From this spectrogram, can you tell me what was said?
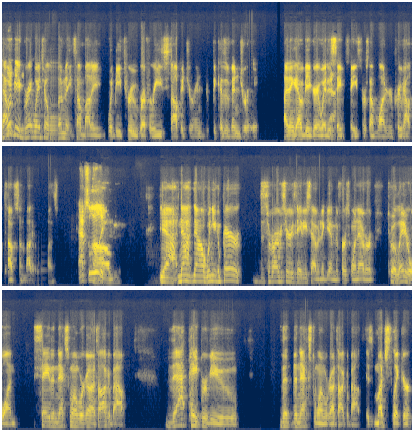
That would be a great way to eliminate somebody. Would be through referees stoppage or in, because of injury. I think that would be a great way to Yeah. save face for someone and prove how tough somebody was. absolutely Um, yeah. Now, now, when you compare the Survivor Series '87, again, the first one ever, to a later one, say the next one we're going to talk about, that pay per view, the the next one we're going to talk about is much slicker.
